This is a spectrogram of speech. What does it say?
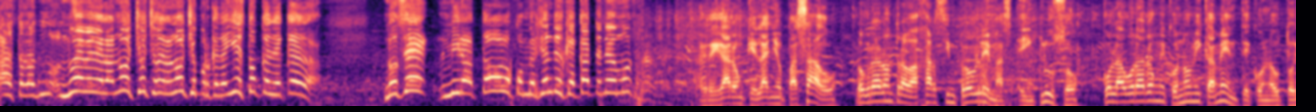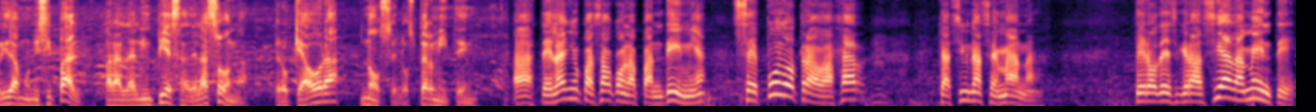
hasta las 9 de la noche, 8 de la noche, porque de ahí es toque de queda. No sé, mira, todos los comerciantes que acá tenemos. Agregaron que el año pasado lograron trabajar sin problemas e incluso colaboraron económicamente con la autoridad municipal para la limpieza de la zona, pero que ahora no se los permiten. Hasta el año pasado con la pandemia se pudo trabajar casi una semana, pero desgraciadamente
